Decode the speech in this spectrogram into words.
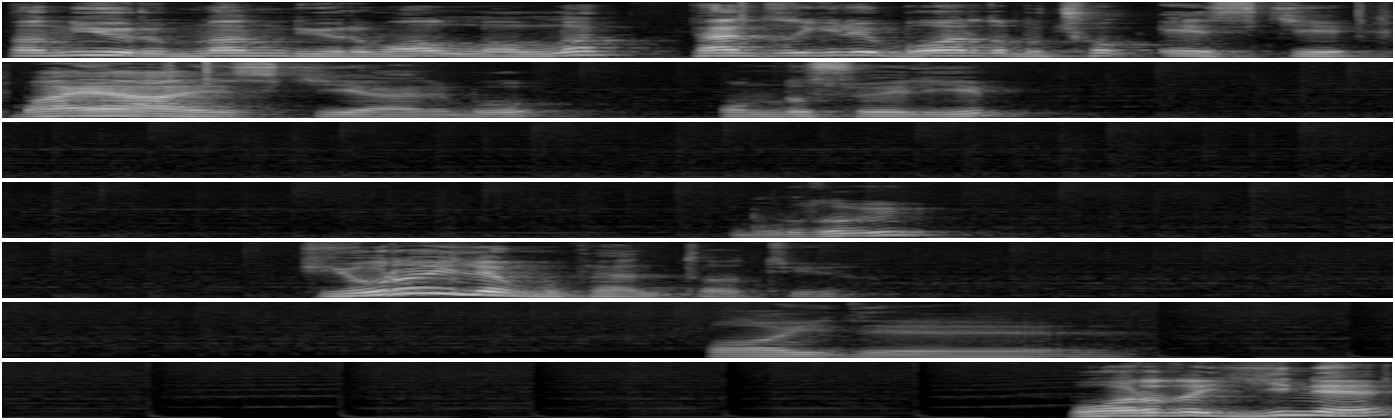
tanıyorum lan diyorum Allah Allah. Penta geliyor. Bu arada bu çok eski. Bayağı eski yani bu. Onu da söyleyeyim. Burada bir Fiora ile mi penta atıyor? Haydi. Bu arada yine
